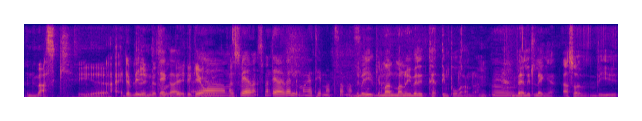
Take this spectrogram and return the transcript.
en mask i eh, Nej, det blir dygnet? Det går det, det går ju Ja, inte. man spelar, spenderar väldigt många timmar tillsammans. Vi, man, man är ju väldigt tätt in på varandra. Väldigt länge. Alltså vi,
